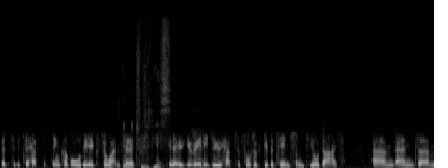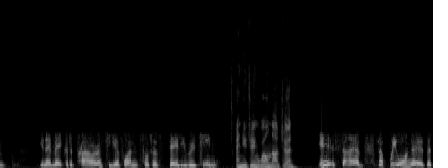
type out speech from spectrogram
but to have to think of all the extra ones. In so, between, yes. You know, you really do have to sort of give attention to your diet, um, and um, you know, make it a priority of one's sort of daily routine. And you're doing well now, Joan. Yes, I am. Look, we all know that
